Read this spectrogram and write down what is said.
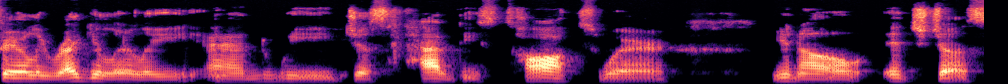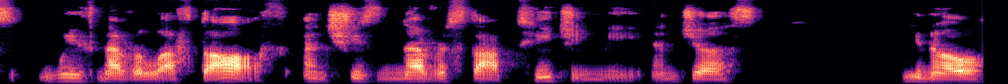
fairly regularly. And we just have these talks where, you know, it's just, we've never left off. And she's never stopped teaching me. And just, you know,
